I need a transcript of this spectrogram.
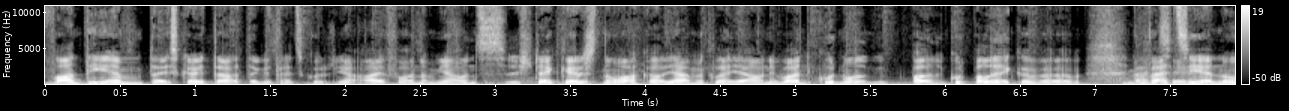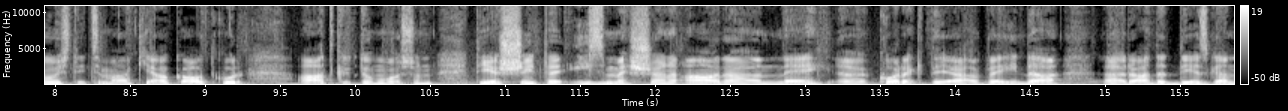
vadiem, tā skaitā tagad redz, kur jā, iPhone jauns štekers karjeras, nu, atkal jāmeklē jauni vadi, kur, no, pa, kur paliek uh, vecie. vecie. Nu, visticamāk, jau kaut kur atkritumos. Un tieši šī izmešana ārā nekorektajā veidā uh, rada diezgan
